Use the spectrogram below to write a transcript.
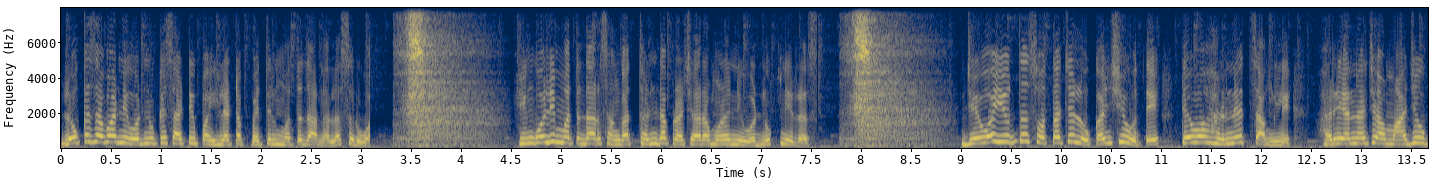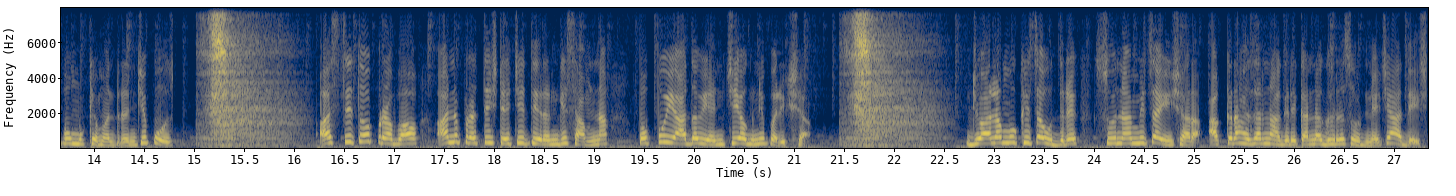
लोकसभा निवडणुकीसाठी पहिल्या टप्प्यातील मतदानाला सुरुवात. हिंगोली मतदारसंघात थंड प्रचारामुळे निवडणूक निरस. जेव्हा युद्ध स्वतःच्या लोकांशी होते तेव्हा हरणेच चांगले हरियाणाच्या माजी उपमुख्यमंत्र्यांची पोस्ट. अस्तित्व प्रभाव आणि प्रतिष्ठेची तिरंगी सामना पप्पू यादव यांची अग्निपरीक्षा. ज्वालामुखीचा उद्रेक सुनामीचा इशारा अकरा हजार नागरिकांना घरं सोडण्याचे आदेश.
